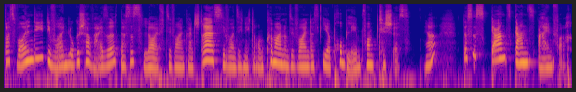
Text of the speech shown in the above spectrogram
was wollen die? Die wollen logischerweise, dass es läuft. Sie wollen keinen Stress, sie wollen sich nicht darum kümmern und sie wollen, dass ihr Problem vom Tisch ist. Ja, das ist ganz, ganz einfach.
